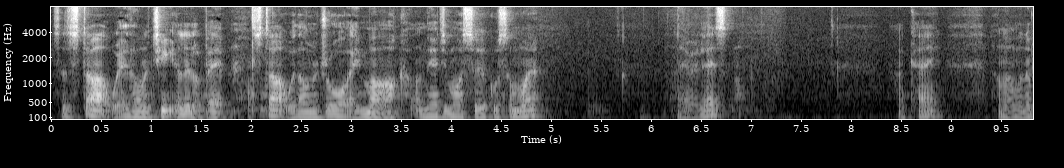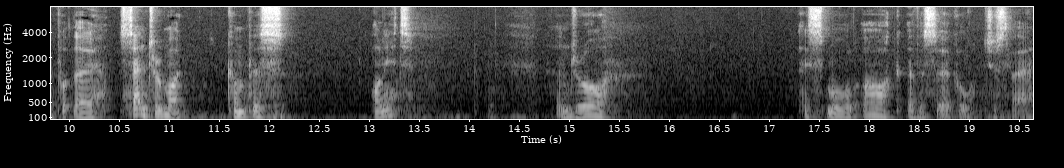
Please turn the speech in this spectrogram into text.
So to start with, I want to cheat a little bit. To start with, I want to draw a mark on the edge of my circle somewhere. There it is. Okay, and I'm going to put the centre of my compass on it and draw a small arc of a circle just there.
